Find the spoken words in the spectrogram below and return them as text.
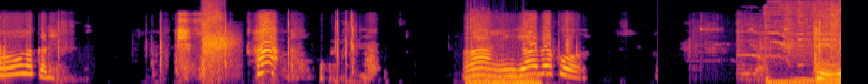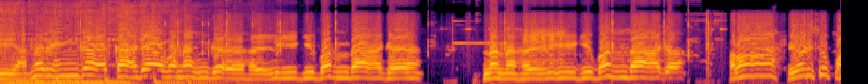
ಅವನ ಕಡೆ. ಹಾ. ಹಾ, ಹಿಂಗ ಹೇಳ್ಬೇಕು. ಕಿವಿಯನ ರಿಂಗ ಕಾಡ್ಯಾವನಂಗ ಹಳ್ಳಿಗೆ ಬಂದಾಗ, ನನ್ನ ಹಳ್ಳಿಗೆ ಬಂದಾಗ ಅಲ್ಲ ಹೇಳಿ ಶಿವಪ್ಪ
